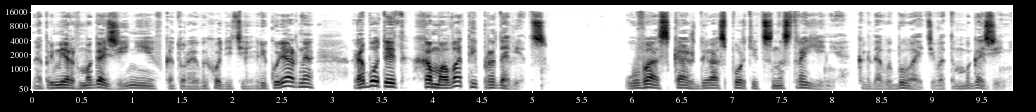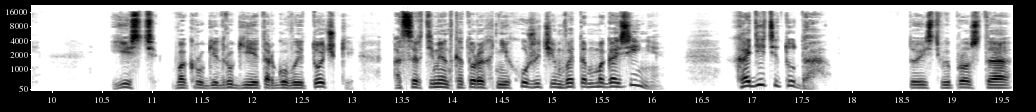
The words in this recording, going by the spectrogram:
Например, в магазине, в который вы ходите регулярно, работает хамоватый продавец. У вас каждый раз портится настроение, когда вы бываете в этом магазине. Есть в округе другие торговые точки, ассортимент которых не хуже, чем в этом магазине. Ходите туда. То есть вы просто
